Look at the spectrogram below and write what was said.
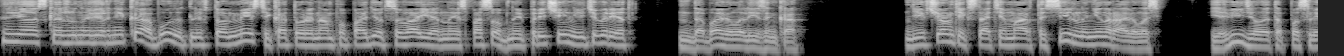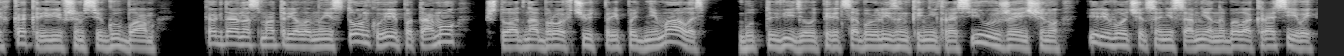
«Я скажу наверняка, будут ли в том месте, который нам попадется, военные, способные причинить вред», – добавила Лизонька. Девчонке, кстати, Марта сильно не нравилась. Я видел это по слегка кривившимся губам, когда она смотрела на истонку и потому, что одна бровь чуть приподнималась, будто видела перед собой Лизонька не красивую женщину, переводчица, несомненно, была красивой,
